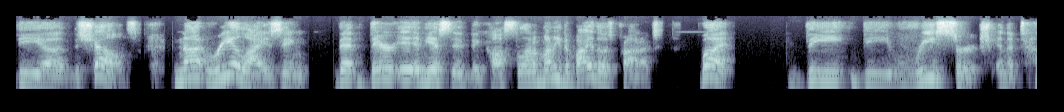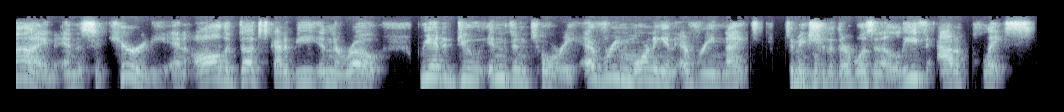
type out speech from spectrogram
the uh, the shelves, not realizing that there is, and yes, they, they cost a lot of money to buy those products, but the the research and the time and the security and all the ducks got to be in the row. We had to do inventory every morning and every night to make Mhm. sure that there wasn't a leaf out of place,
